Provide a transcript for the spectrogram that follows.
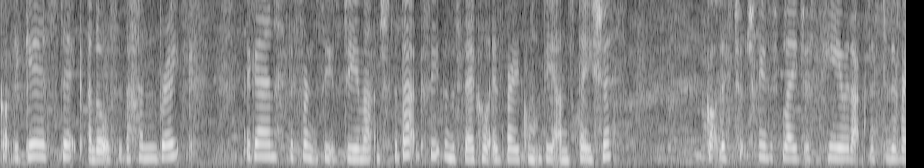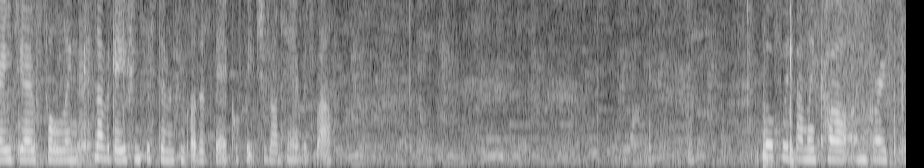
Got the gear stick and also the handbrake. Again, the front seats do match the back seats and this vehicle is very comfy and spacious. Got this touchscreen display just here with access to the radio, full link navigation system and some other vehicle features on here as well. Lovely family car and great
